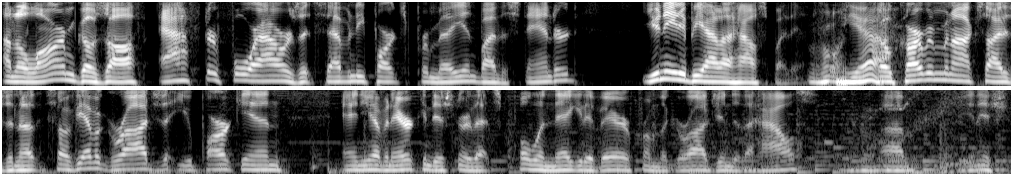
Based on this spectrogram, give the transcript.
An alarm goes off after 4 hours at 70 parts per million by the standard. You need to be out of the house by then. Well, yeah. So carbon monoxide is another. So if you have a garage that you park in, and you have an air conditioner that's pulling negative air from the garage into the house, Mm-hmm. um, be an issue.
